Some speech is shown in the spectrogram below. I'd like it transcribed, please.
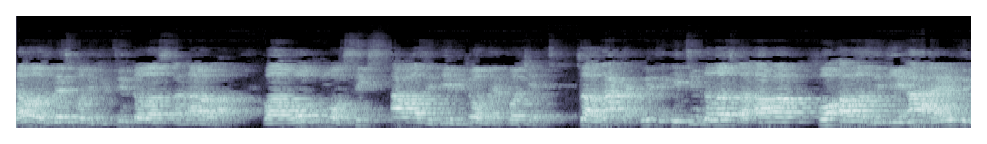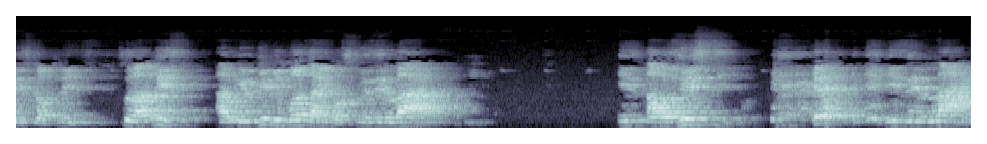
that was less money, $15 an hour. But I work more, six hours a day because of my budget. So I was now calculating $18 per hour, four hours a day. Ah, everything is complete. So at least I will give me more time for school. It's a lie. It's, I was hasty. it's a lie.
